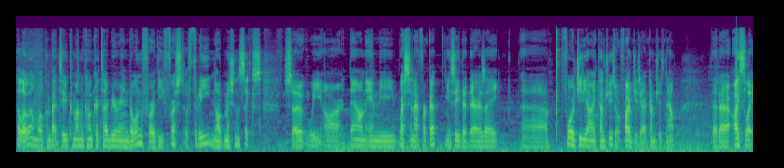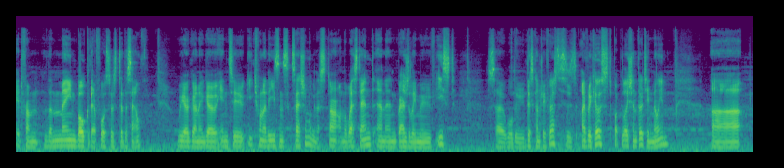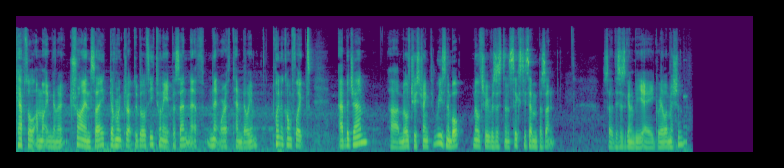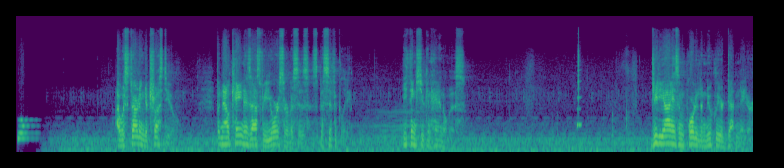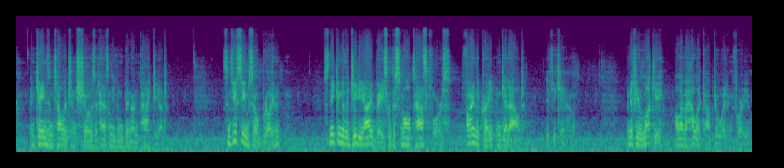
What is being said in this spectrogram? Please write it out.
Hello and welcome back to Command & Conquer Tiberian Dawn for the first of three Nod Mission 6. So we are down in the Western Africa. You see that there is a uh, four GDI countries, or five GDI countries now, that are isolated from the main bulk of their forces to the south. We are going to go into each one of these in succession. We're going to start on the west end and then gradually move east. So we'll do this country first. This is Ivory Coast, population 13 million. Uh, capital, I'm not even going to try and say. Government corruptibility, 28%. Net, net worth, 10 billion. Point of conflict, Abidjan. Uh, military strength, reasonable. Military resistance, 67%. So this is going to be a guerrilla mission. I was starting to trust you. But now Kane has asked for your services specifically. He thinks you can handle this. GDI has imported a nuclear detonator, and Kane's intelligence shows it hasn't even been unpacked yet. Since you seem so brilliant, sneak into the GDI base with a small task force, find the crate and get out, if you can. And if you're lucky, I'll have a helicopter waiting for you.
